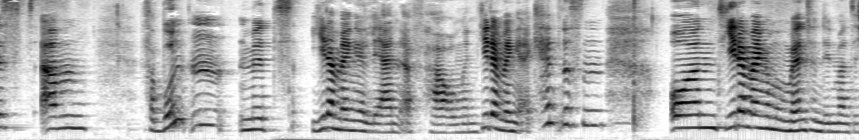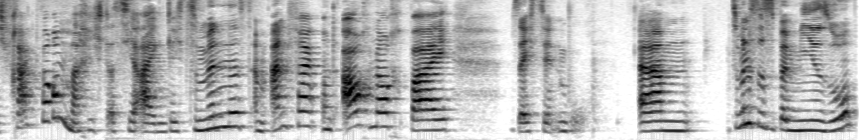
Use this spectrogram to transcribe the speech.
ist ähm, verbunden mit jeder Menge Lernerfahrungen, jeder Menge Erkenntnissen und jeder Menge Momente, in denen man sich fragt, warum mache ich das hier eigentlich? Zumindest am Anfang und auch noch bei 16. Buch. Ähm, zumindest ist es bei mir so.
